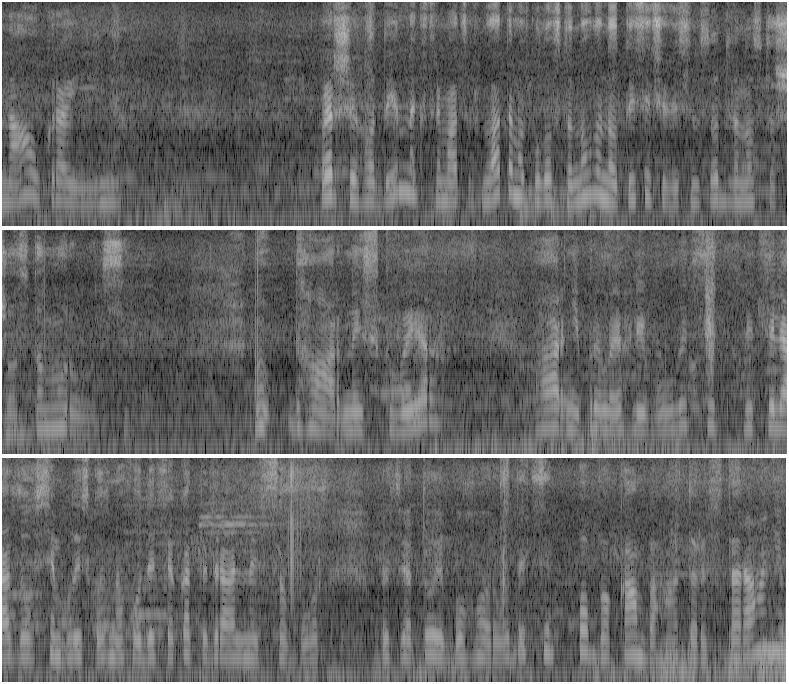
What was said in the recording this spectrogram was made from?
на Україні. Перший годинник з трьома циферблатами було встановлено у 1896 році. Ну, гарний сквер, гарні прилеглі вулиці. Від ціля зовсім близько знаходиться катедральний собор Пресвятої Богородиці. По бокам багато ресторанів.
